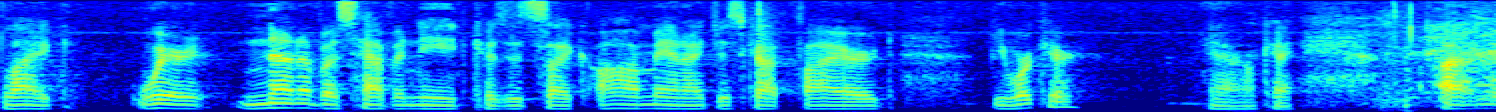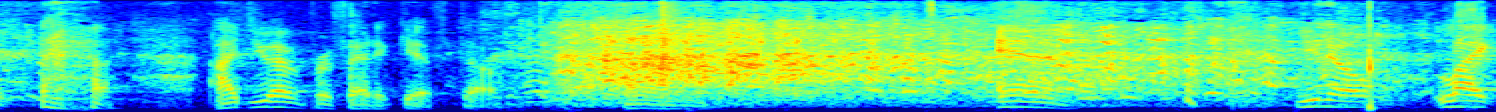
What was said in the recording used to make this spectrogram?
Like where none of us have a need because it's like, oh man, I just got fired. You work here? Yeah, okay. Um, I do have a prophetic gift, though. Um, and, you know, like,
